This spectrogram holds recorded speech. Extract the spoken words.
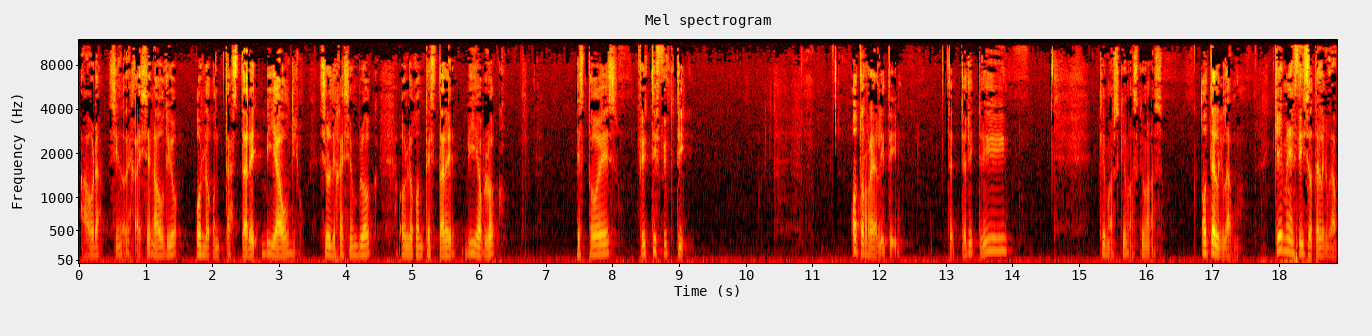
Ahora, si no dejáis el audio, os lo contestaré vía audio. Si lo dejáis en blog, os lo contestaré vía blog. Esto es 50-50. Otro reality. ¿Qué más? ¿Qué más? ¿Qué más? Hotel Glam. ¿Qué me decís Hotel Glam?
